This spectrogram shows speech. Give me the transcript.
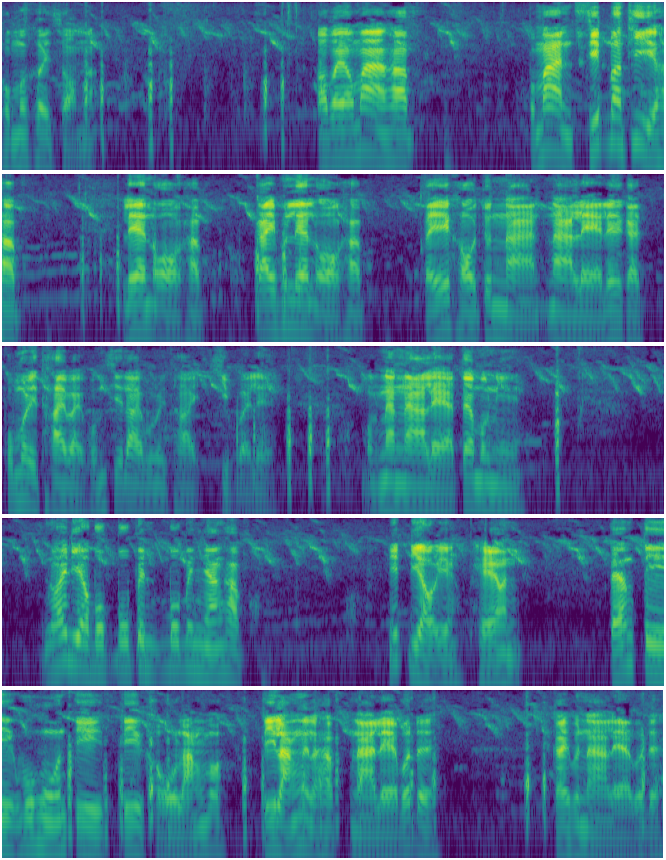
ผมไม่เคยสอมเนาะเอาไปเอามาครับ ประมาณสิบนาทีครับแลนออกครับ ไกลเพิ่นแลนออกครับเตะเขาจนหนาหนาแหล่เลยกันผมบริทายไว้ผมสีไล่บริทายคลิปไว้เลยบางนานาแหล่แต่บางนี้ น้อยเดียวโบโบเป็นโบเป็นยังครับ นิดเดียวเองแผลมัน แต่มันตีโบหูมันตีตีเข่าหลังป่ะตีหลังนี่แหละครับหนาแหล่เบิดเลยไกลเพิ่นหนาแหล่เบิดเลย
